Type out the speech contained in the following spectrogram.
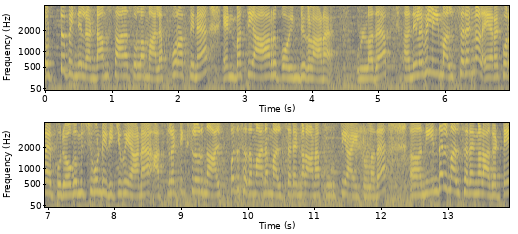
തൊട്ടു പിന്നിൽ രണ്ടാം സ്ഥാനത്തുള്ള മലപ്പുറത്തിന് എൺപത്തി ആറ് പോയിന്റുകളാണ്. ഉള്ളത്. നിലവിൽ ഈ മത്സരങ്ങൾ ഏറെക്കുറെ പുരോഗമിച്ചുകൊണ്ടിരിക്കുകയാണ്. അത്ലറ്റിക്സിൽ ഒരു നാൽപ്പത് ശതമാനം മത്സരങ്ങളാണ് പൂർത്തിയായിട്ടുള്ളത്. നീന്തൽ മത്സരങ്ങളാകട്ടെ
